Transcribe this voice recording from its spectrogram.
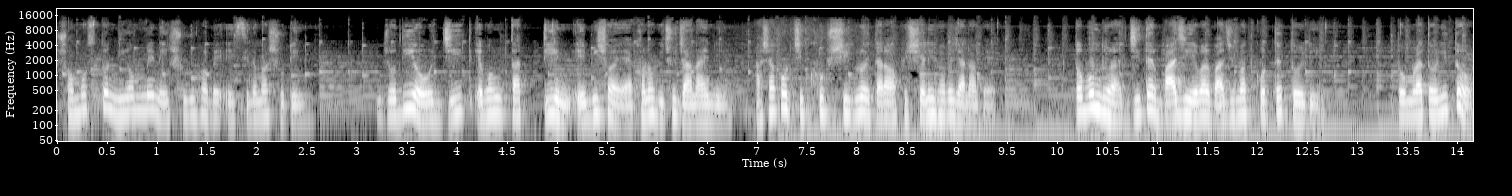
সমস্ত নিয়ম মেনেই শুরু হবে এই সিনেমার শুটিং। যদিও জিৎ এবং তার টিম এ বিষয়ে এখনও কিছু জানায়নি। আশা করছি খুব শীঘ্রই তারা অফিসিয়ালিভাবে জানাবে। তো বন্ধুরা, জিতের বাজি এবার বাজিমাত করতে তৈরি। তোমরা তৈরি তো?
